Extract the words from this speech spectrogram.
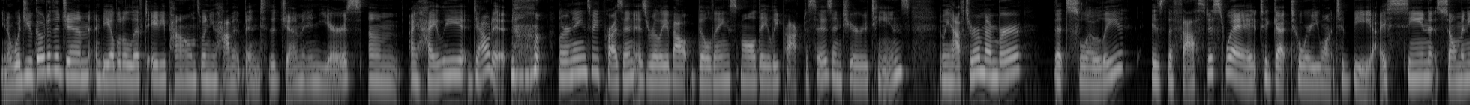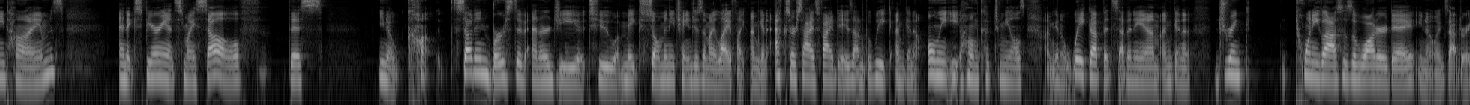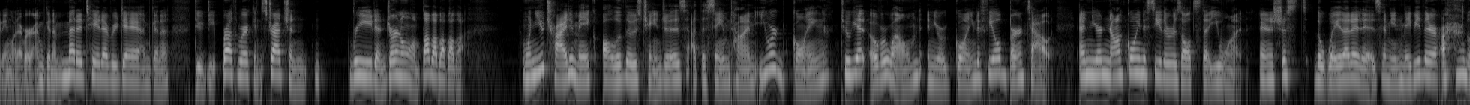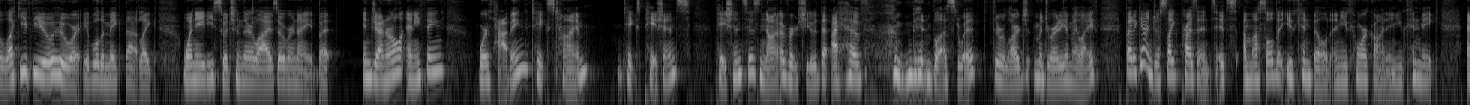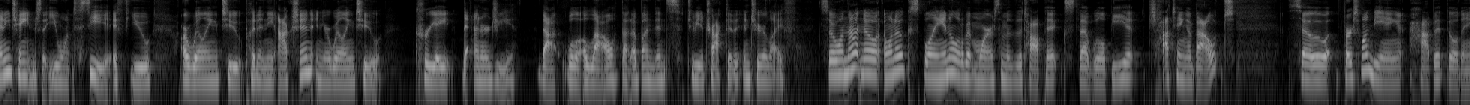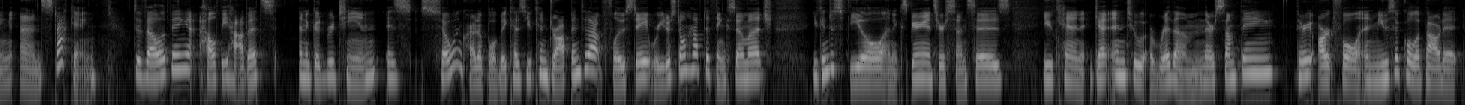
You know, would you go to the gym and be able to lift 80 pounds when you haven't been to the gym in years? Um, I highly doubt it. Learning to be present is really about building small daily practices into your routines. And we have to remember that slowly is the fastest way to get to where you want to be. I've seen so many times and experienced myself this you know, sudden burst of energy to make so many changes in my life. Like, I'm going to exercise five days out of the week. I'm going to only eat home cooked meals. I'm going to wake up at 7 a.m. I'm going to drink 20 glasses of water a day, you know, exaggerating, whatever. I'm going to meditate every day. I'm going to do deep breath work and stretch and read and journal and blah, blah, blah, blah, blah. When you try to make all of those changes at the same time, you are going to get overwhelmed and you're going to feel burnt out and you're not going to see the results that you want. And it's just the way that it is. I mean, maybe there are the lucky few who are able to make that like 180 switch in their lives overnight. But in general, anything worth having takes time, takes patience. Patience is not a virtue that I have been blessed with through a large majority of my life. But again, just like presence, it's a muscle that you can build and you can work on and you can make any change that you want to see if you are willing to put in the action and you're willing to create the energy that will allow that abundance to be attracted into your life. So, on that note, I want to explain a little bit more some of the topics that we'll be chatting about. So, first one being habit building and stacking. Developing healthy habits and a good routine is so incredible because you can drop into that flow state where you just don't have to think so much you can just feel and experience your senses. You can get into a rhythm. There's something very artful and musical about it.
